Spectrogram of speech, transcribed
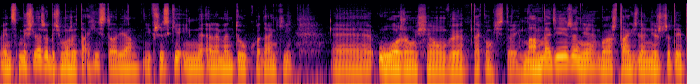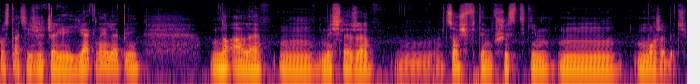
więc myślę, że być może ta historia i wszystkie inne elementy układanki e, ułożą się w taką historię. Mam nadzieję, że nie, bo aż tak źle nie życzę tej postaci, życzę jej jak najlepiej, no ale mm, myślę, że mm, coś w tym wszystkim mm, może być.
